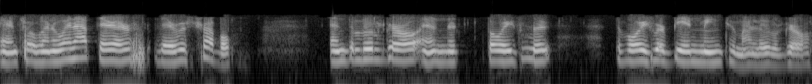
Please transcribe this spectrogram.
And so when I went out there, there was trouble. And the little girl and the boys were the boys were being mean to my little girl.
